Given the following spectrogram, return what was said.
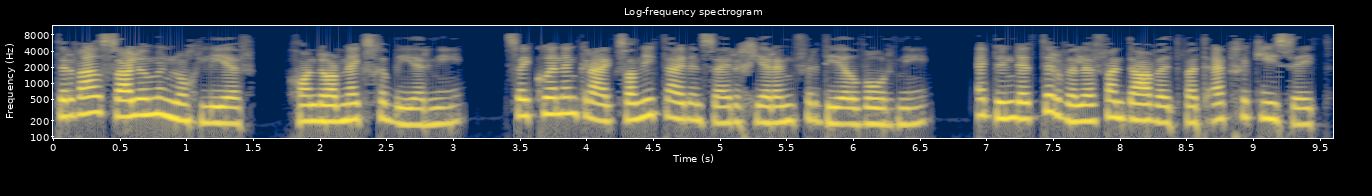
Terwijl Salome nog leef, gaan daar niks gebeur nie. Sy koninkrijk zal niet tijdens sy regering verdeel worden. nie. Ek doen dit terwille van David wat ek gekies het,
